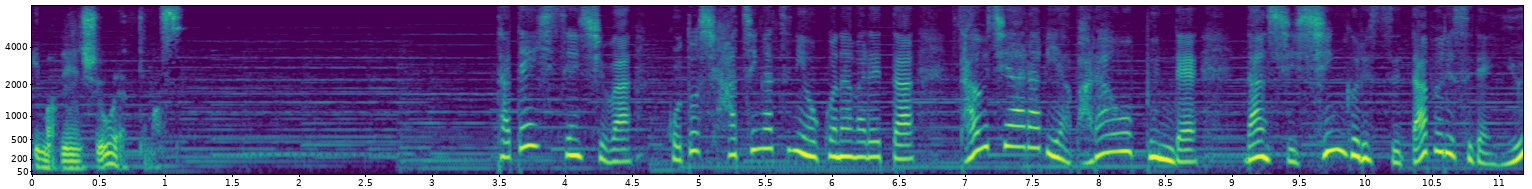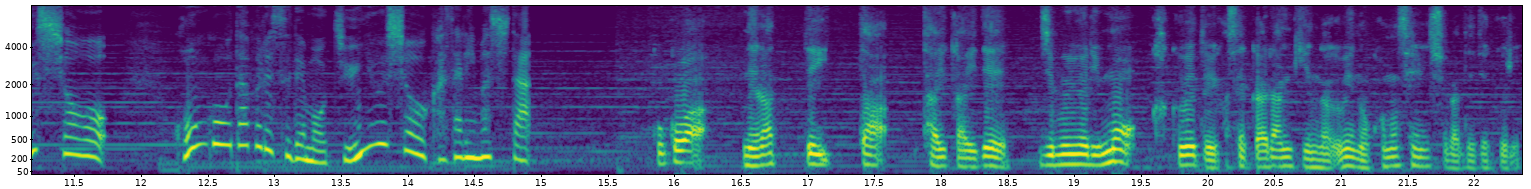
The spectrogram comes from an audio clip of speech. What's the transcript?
今練習をやってます。立石選手は今年8月に行われたサウジアラビアパラオープンで男子シングルスダブルスで優勝混合ダブルスでも準優勝を飾りましたここは狙っていった大会で自分よりも格上というか世界ランキングが上のこの選手が出てくる。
